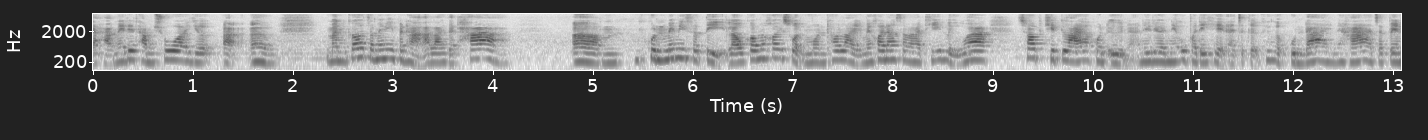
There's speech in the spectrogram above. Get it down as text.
อะค่ะไม่ได้ทำชั่วเยอะอะเออมันก็จะไม่มีปัญหาอะไรแต่ถ้าคุณไม่มีสติแล้วก็ไม่ค่อยสวดมนต์เท่าไหร่ไม่ค่อยนั่งสมาธิหรือว่าชอบคิดร้ายกับคนอื่นอะในเดือนนี้อุบัติเหตุอาจจะเกิดขึ้นกับคุณได้นะคะ อาจจะเป็น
